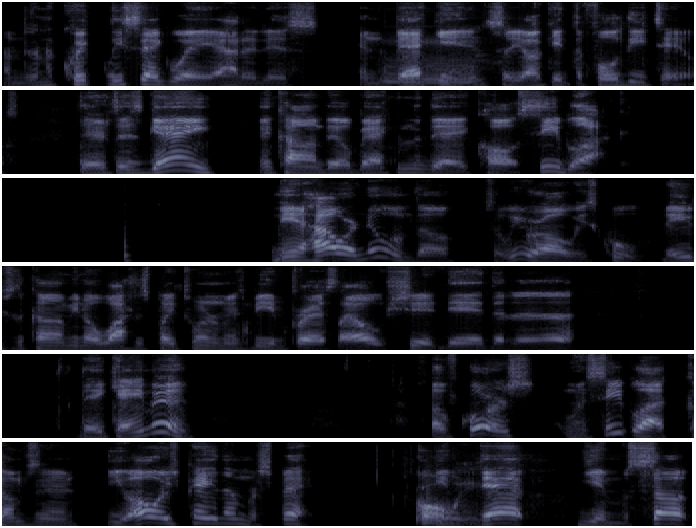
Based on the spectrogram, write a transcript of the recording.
I'm gonna quickly segue out of this and back in mm-hmm. so y'all get the full details. There's this gang in Condell back in the day called C Block. Me and Howard knew him though, so we were always cool. They used to come, you know, watch us play tournaments, be impressed, like, oh shit, dead, da, da, da. They came in. Of course, when C Block comes in, you always pay them respect. Give 'em Always. dap, give 'em what's up,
